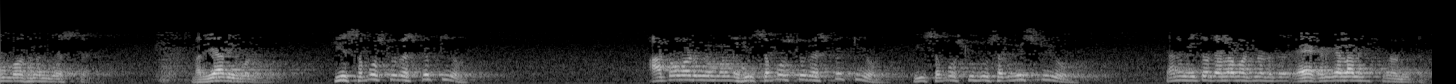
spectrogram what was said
సంబోధనం చేస్తాడు. మర్యాద ఇవ్వడు. He suppose to respect you ఆటోవాడు మిమ్మల్ని he suppose to respect you he suppose to do service to you కానీ మీతో ఎలా మాట్లాడతారు? ఏ ఎక్కడికి వెళ్ళాలి? అని అడుగుతాడు.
